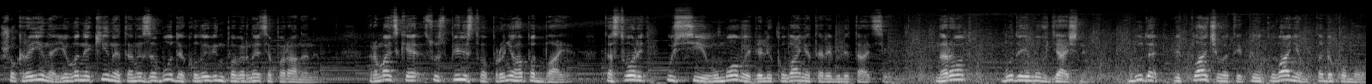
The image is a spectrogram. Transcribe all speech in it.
що країна його не кине та не забуде, коли він повернеться пораненим. Громадське суспільство про нього подбає та створить усі умови для лікування та реабілітації. Народ буде йому вдячним, буде відплачувати пілкуванням та допомогою.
